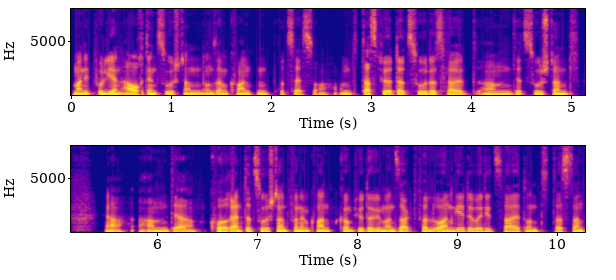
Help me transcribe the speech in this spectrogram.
manipulieren auch den Zustand unserem Quantenprozessor. Und das führt dazu, dass halt ähm, der Zustand, ja, ähm, der kohärente Zustand von dem Quantencomputer, wie man sagt, verloren geht über die Zeit und dass dann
